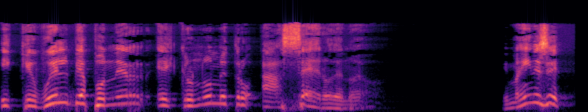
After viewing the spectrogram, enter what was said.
y que vuelve a poner el cronómetro a cero de nuevo. Imagínense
